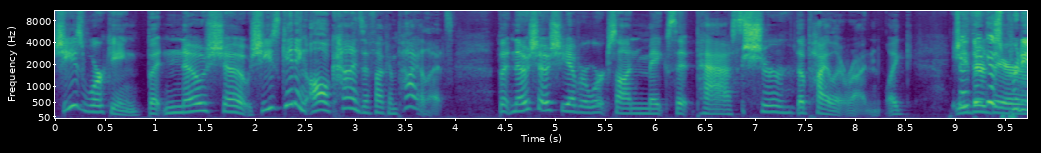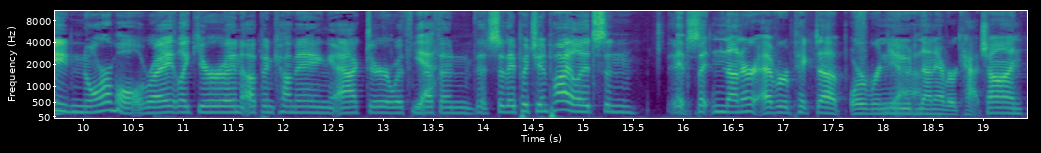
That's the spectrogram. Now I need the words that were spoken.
She's working, but no show. She's getting all kinds of fucking pilots, but no show she ever works on makes it past Sure. the pilot run. Like Which I think is pretty normal, right? Like you're an up and coming actor with Yeah. nothing, so they put you in pilots, and it's but none are ever picked up or renewed. Yeah. None ever catch on.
